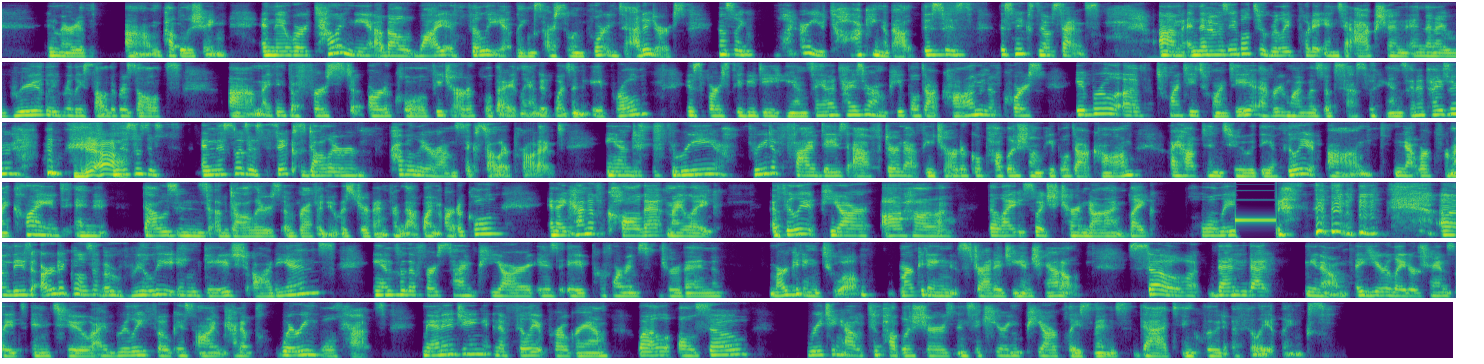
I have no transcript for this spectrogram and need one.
and Meredith um, Publishing, and they were telling me about why affiliate links are so important to editors. I was like, what are you talking about? This is this makes no sense. Um, and then I was able to really put it into action, and then I really, really saw the results. Um, I think the first article, feature article that I landed was in April, is for CBD hand sanitizer on people.com. And of course, April of 2020, everyone was obsessed with hand sanitizer. Yeah. and this was a and this was a six dollar, probably around six dollar product. And three, three to five days after that feature article published on people.com, I hopped into the affiliate um, network for my client, and thousands of dollars of revenue was driven from that one article. And I kind of call that my like affiliate PR aha, the light switch turned on, like, holy. um, these articles have a really engaged audience. And for the first time, PR is a performance driven marketing tool, marketing strategy and channel. So then that, you know, a year later translates into I really focus on kind of wearing both hats, managing an affiliate program while also reaching out to publishers and securing PR placements that include affiliate links.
